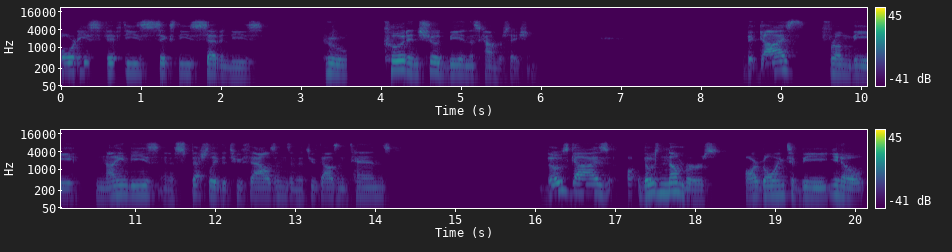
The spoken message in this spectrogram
40s, 50s, 60s, 70s who could and should be in this conversation. The guys from the 90s and especially the 2000s and the 2010s, those guys, those numbers are going to be, you know,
